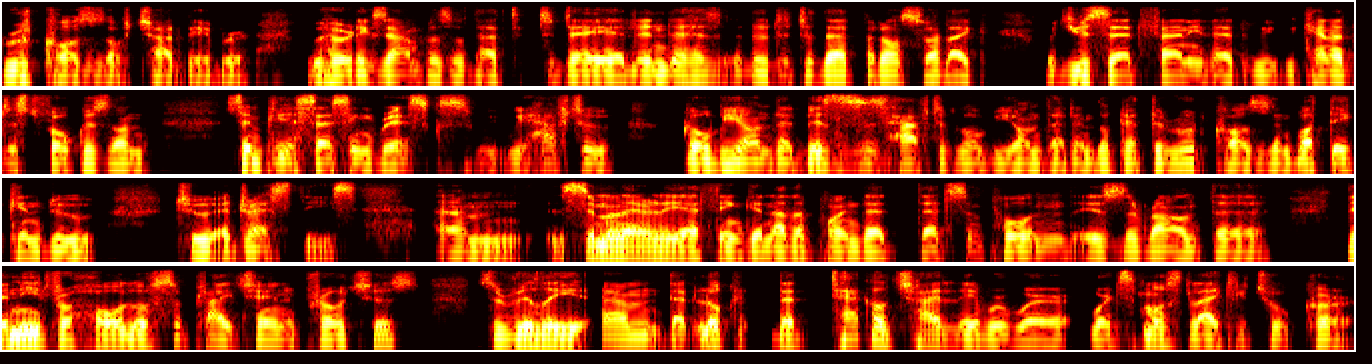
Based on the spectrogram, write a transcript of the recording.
root causes of child labor. We heard examples of that today. Linda has alluded to that, but also I like what you said, Fanny, that we, we cannot just focus on simply assessing risks. We, we have to go beyond that. Businesses have to go beyond that and look at the root causes and what they can do to address these. Um, similarly, I think another point that that's important is around the the need for whole of supply chain approaches. So really, um, that look that tackle child labor where where it's most likely to occur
